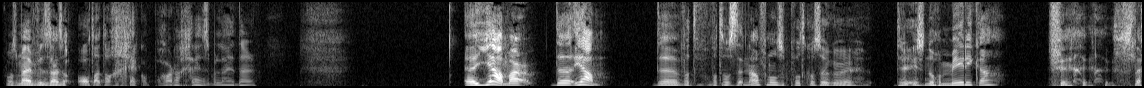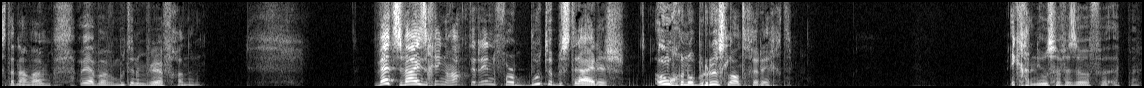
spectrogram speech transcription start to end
Volgens mij zijn ze altijd al gek op harder grensbeleid daar. Eh, ja, maar de, ja, de, wat, wat was de naam van onze podcast ook weer? Er is nog Amerika. Slechte naam? Oh ja, maar we moeten hem weer even gaan doen. Wetswijziging hakt erin voor boetebestrijders. Ogen op Rusland gericht. Ik ga nieuws even zo even.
